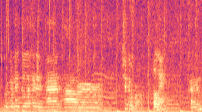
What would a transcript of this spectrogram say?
We're gonna go ahead and add our chicken broth. okay. Okay.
